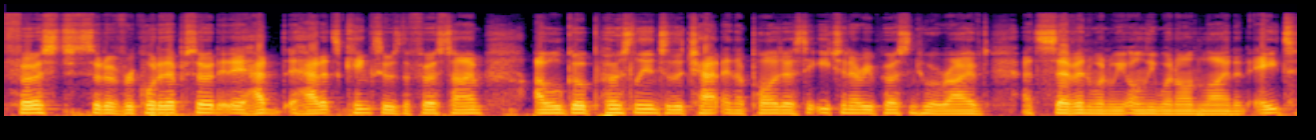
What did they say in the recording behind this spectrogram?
first sort of recorded episode it had it had its kinks it was the first time i will go personally into the chat and apologize to each and every person who arrived at 7 when we only went online at 8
